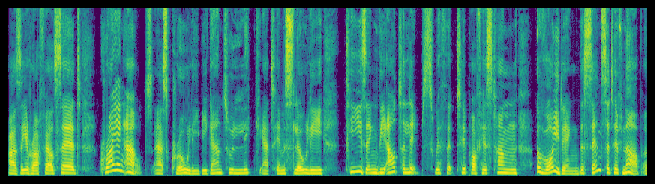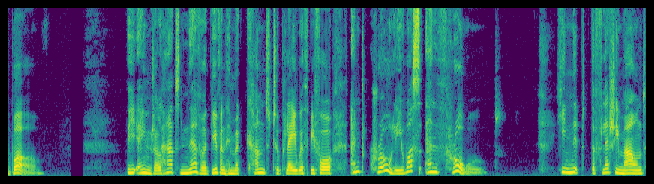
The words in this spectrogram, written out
How? Aziraphale said, crying out as Crowley began to lick at him slowly, teasing the outer lips with the tip of his tongue, avoiding the sensitive knob above. The angel had never given him a cunt to play with before, and Crowley was enthralled. He nipped the fleshy mound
